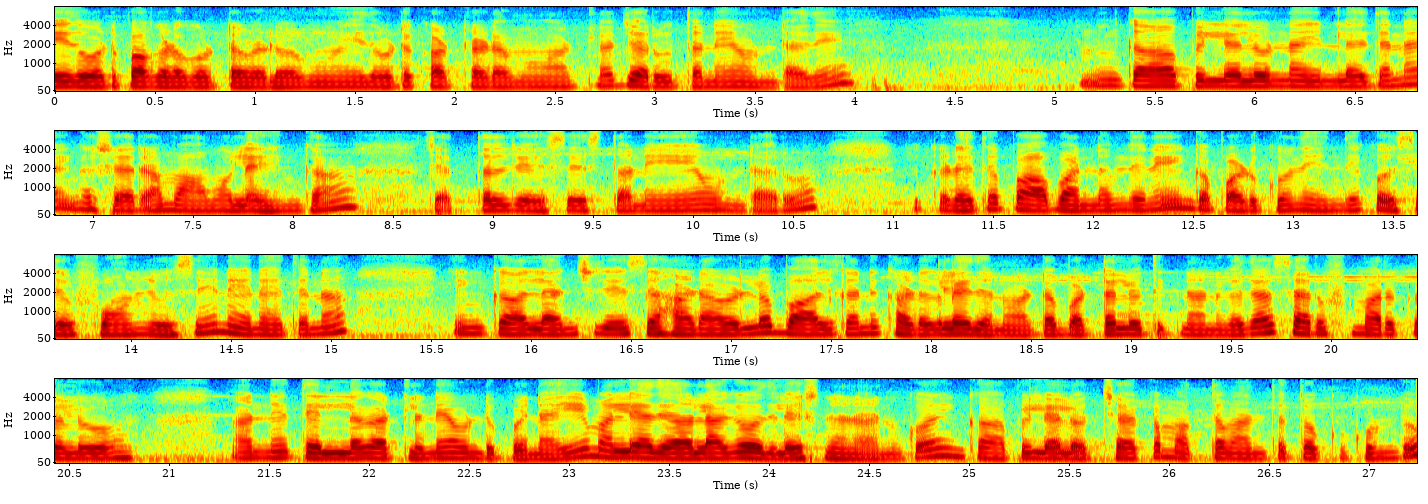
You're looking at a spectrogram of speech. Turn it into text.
ఏదో ఒకటి పగడగొట్టడము ఏదో ఒకటి కట్టడము అట్లా జరుగుతూనే ఉంటుంది. ఇంకా పిల్లలు ఉన్న ఇండ్లు అయితేనే ఇంకా శర మామూలే ఇంకా చెత్తలు చేసేస్తూనే ఉంటారు. ఇక్కడైతే పాప అన్నం తిని ఇంకా పడుకుంది కొద్దిసేపు ఫోన్ చూసి. నేనైతేనా ఇంకా లంచ్ చేసే హడావిడిలో బాల్కనీ కడగలేదు అనమాట బట్టలు ఉతికినాను కదా సర్ఫ్ మరకలు అన్నీ తెల్లగా అట్లనే ఉండిపోయినాయి. మళ్ళీ అది అలాగే వదిలేసినాను అనుకో ఇంకా పిల్లలు వచ్చాక మొత్తం అంతా తొక్కుకుంటూ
